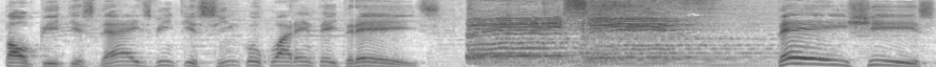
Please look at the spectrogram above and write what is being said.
Palpites 10, 25, 43. Peixes. Peixes.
